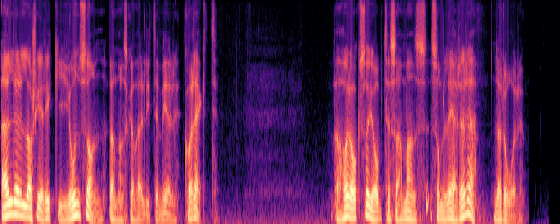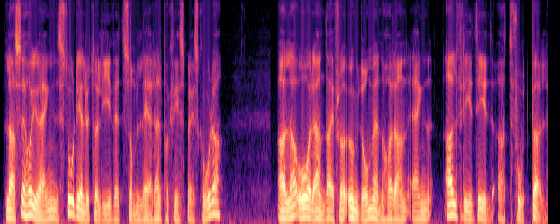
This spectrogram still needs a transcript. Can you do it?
Eller Lars-Erik Jonsson om man ska vara lite mer korrekt. Vi har också jobb tillsammans som lärare några år. Lasse har ju ägnat stor del utav livet som lärare på Kvistbergsskola. Alla år ända ifrån ungdomen har han ägnat all fritid att fotboll.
